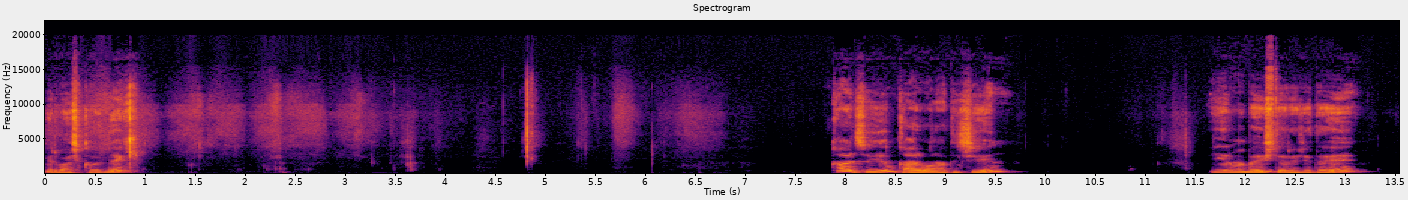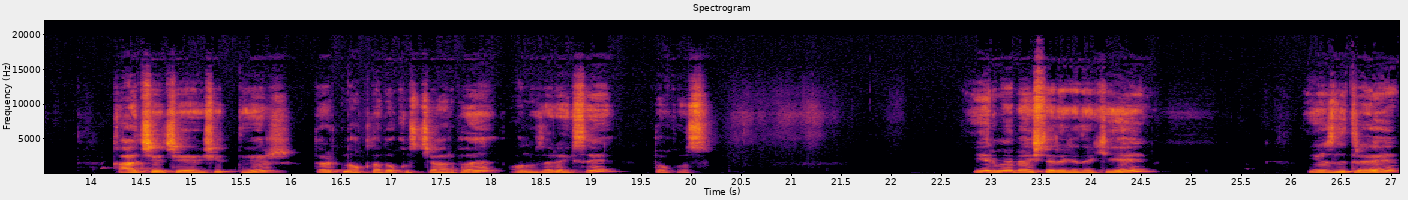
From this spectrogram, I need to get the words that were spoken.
Bir başka örnek. Kalsiyum karbonat için 25 derecede KÇÇ eşittir 4.9 çarpı 10 üzeri eksi 9. 25 derecedeki 100 litre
